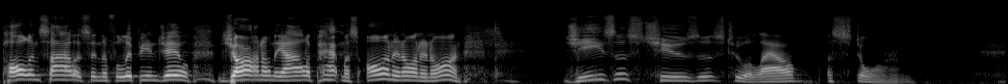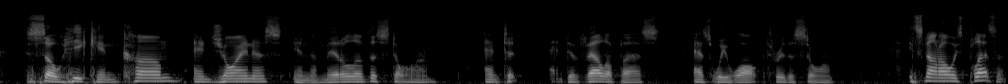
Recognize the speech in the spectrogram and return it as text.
Paul and Silas in the Philippian jail, John on the Isle of Patmos, on and on and on. Jesus chooses to allow a storm so he can come and join us in the middle of the storm and to and develop us as we walk through the storm. It's not always pleasant,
